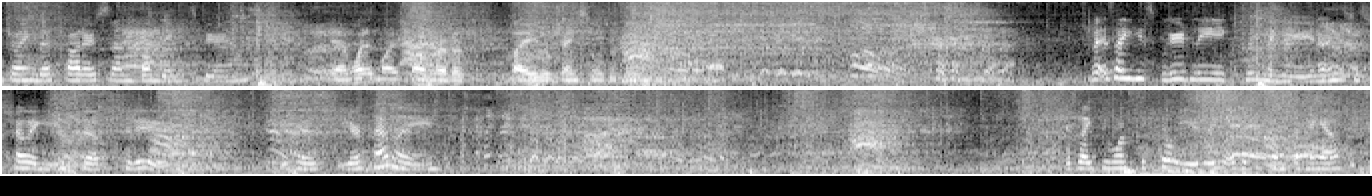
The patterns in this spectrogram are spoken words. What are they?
Enjoying the father-son bonding experience? Yeah, why didn't my father ever play with chainsaws with me? But it's like he's weirdly grooming you, you know, he's just showing you stuff to do. Because you're family. It's like he wants to kill you, but he also just wants to hang out with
